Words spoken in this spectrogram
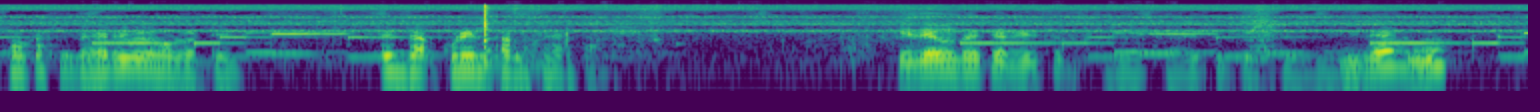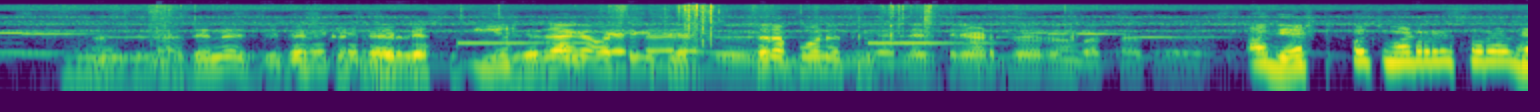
ಸಾವಕಾಶ ಇದು ಹರಿಬೇಕು ನೋಡಿ ಒಟ್ಟು ಇಲ್ಲಿ ಇದ್ದ ಕುಡಿಲ್ತಾನ ಸೇರ್ತಾನೆ ಇದೇ ಒಂದು ಹಾಕ್ಯಾರಿ ಇದೇ ಇಲ್ಲ ಅದೇನೇ ಜಿ ಪಿ ಎಸ್ ಇದಾಗ ಒಟ್ಟಿಗೆ ಸೇರಿ ಫೋನ್ ಅದು ಎಷ್ಟು ಪಚ್ ಮಾಡ್ರಿ ಸರ್ ಅದು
